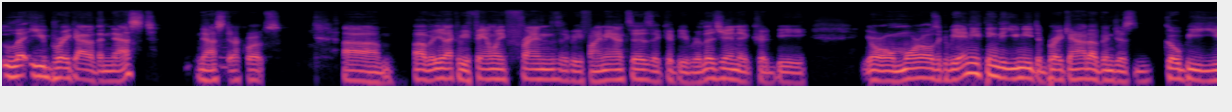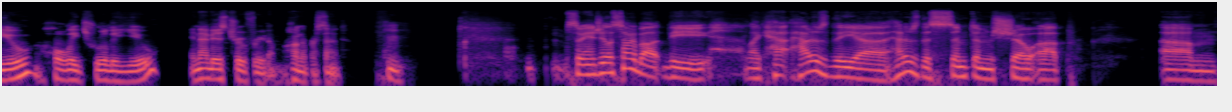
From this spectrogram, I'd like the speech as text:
let you break out of the nest, nest mm-hmm. air quotes. Um, of that could be family, friends, it could be finances, it could be religion, it could be your own morals. It could be anything that you need to break out of and just go be you, wholly, truly you. And that is true freedom, 100%. Hmm. So Angie, let's talk about the like how how does the uh, how does the symptoms show up? Um,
